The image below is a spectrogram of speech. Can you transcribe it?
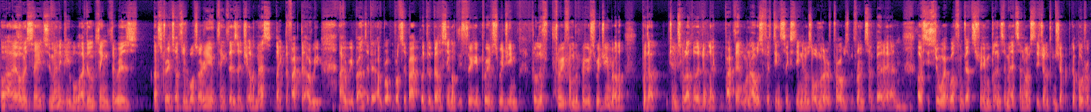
Well, I always say to many people, I don't think there is a straight was. I don't even think there's a GLMS. Like the fact that I re, I rebranded it and brought, brought it back with the blessing of the three previous regime from the three from the previous regime rather without James Gulato. I didn't like back then when I was 15, 16, it was all Murder of Pros with Ron Sampere and mm. obviously Stuart Whitwell from Jetstream, Glenn Zemet, and obviously Jonathan Shepard Capurro.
